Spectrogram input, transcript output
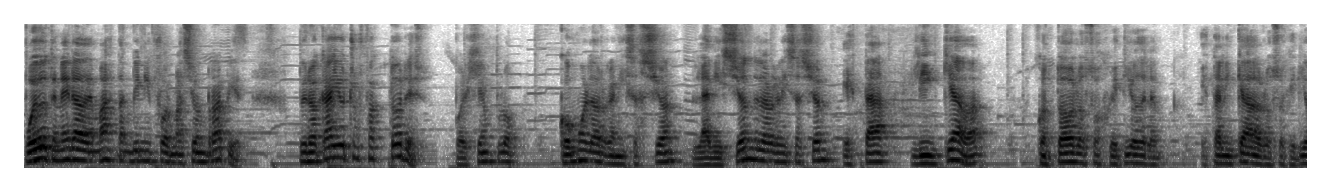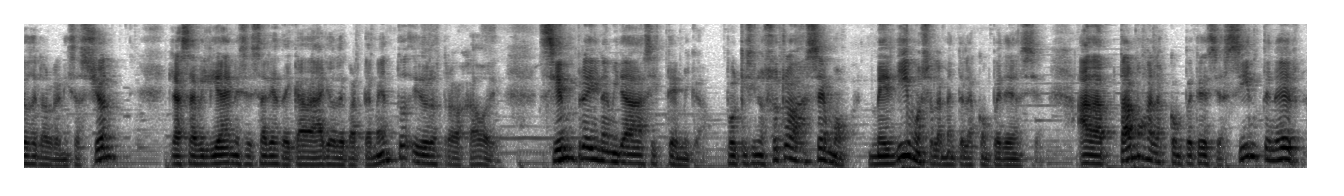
Puedo tener además también información rápida. Pero acá hay otros factores. Por ejemplo, cómo la organización, la visión de la organización está linkeada con todos los objetivos de la, está linkeada a los objetivos de la organización, las habilidades necesarias de cada área o departamento y de los trabajadores. Siempre hay una mirada sistémica, porque si nosotros hacemos, medimos solamente las competencias, adaptamos a las competencias sin tener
